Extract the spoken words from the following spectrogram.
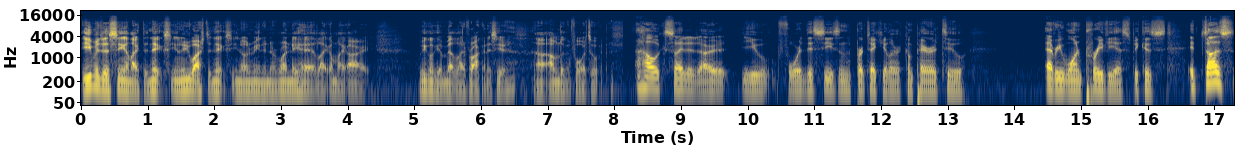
even just seeing like the Knicks, you know, you watch the Knicks, you know what I mean, and the run they had. Like I'm like, all right, we're gonna get MetLife rocking this year. Uh, I'm looking forward to it. How excited are you for this season in particular compared to everyone previous? Because it does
